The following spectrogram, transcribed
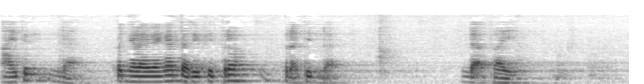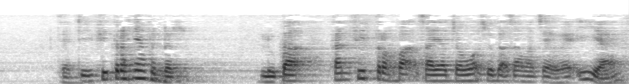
nah itu enggak. Penyelewengan dari fitrah berarti enggak. Enggak baik. Jadi fitrahnya benar. Lupa, kan fitrah pak saya cowok suka sama cewek. Iya.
